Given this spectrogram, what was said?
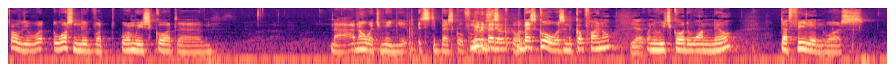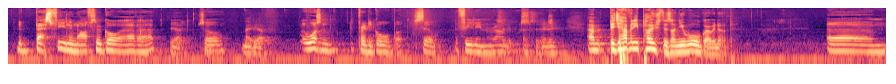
probably what wasn't it, but when we scored. Um, nah, I know what you mean. It's the best goal for Yeah, me. The best, go the best goal was in the cup final Yeah. when we scored the one 0 That feeling was the best feeling after a goal I ever had. Yeah. So Maybe that. it wasn't a pretty goal, but still the feeling around it was. Absolutely. Um, did you have any posters on your wall growing up? Um,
